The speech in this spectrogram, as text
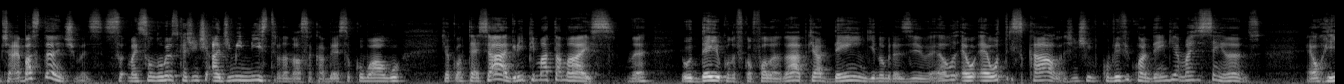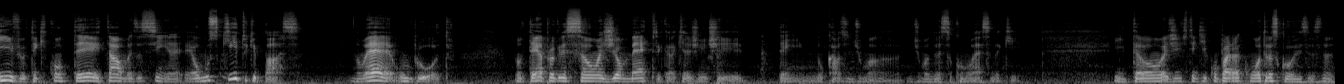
já é bastante, mas, mas são números que a gente administra na nossa cabeça como algo que acontece. Ah, a gripe mata mais, né? Eu odeio quando ficam falando, ah, porque a dengue no Brasil é, é, é outra escala. A gente convive com a dengue há mais de 100 anos. É horrível, tem que conter e tal, mas assim, é, é o mosquito que passa, não é um pro outro não tem a progressão geométrica que a gente tem no caso de uma, de uma doença como essa daqui. Então a gente tem que comparar com outras coisas, né?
